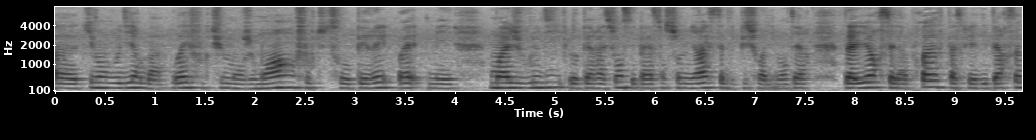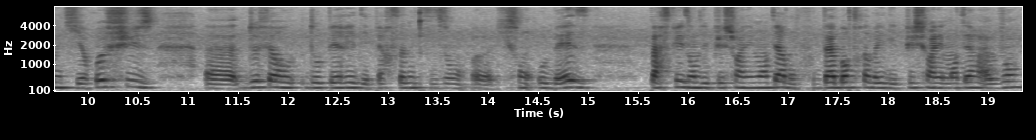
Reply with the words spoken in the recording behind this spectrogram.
euh, qui vont vous dire bah ouais il faut que tu manges moins, il faut que tu te sois opéré. Ouais, mais moi je vous le dis, l'opération c'est pas l'ascension miracle, c'est la dépulsion alimentaire. D'ailleurs, c'est la preuve parce qu'il y a des personnes qui refusent euh, de faire d'opérer des personnes qui, ont, euh, qui sont obèses parce qu'ils ont des pulsions alimentaires. Donc il faut d'abord travailler des pulsions alimentaires avant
